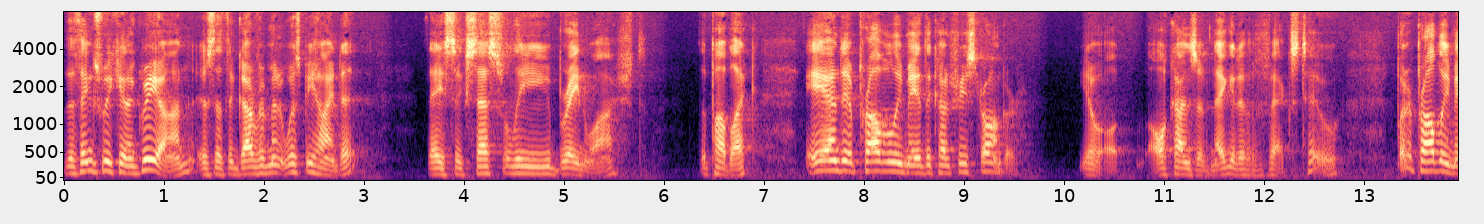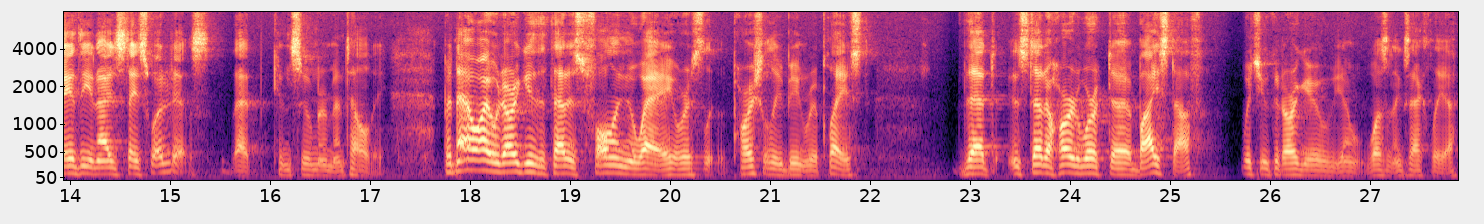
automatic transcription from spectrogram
the things we can agree on is that the government was behind it. They successfully brainwashed the public, and it probably made the country stronger. You know, all, all kinds of negative effects too, but it probably made the United States what it is, that consumer mentality. But now I would argue that that is falling away or is partially being replaced. That instead of hard work to buy stuff, which you could argue you know, wasn't exactly a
